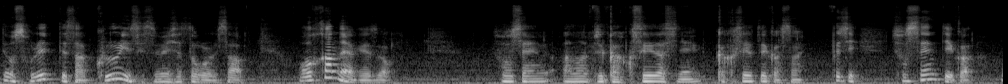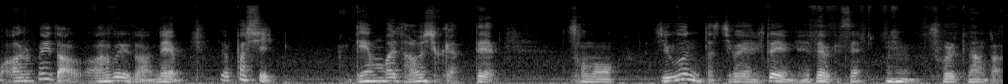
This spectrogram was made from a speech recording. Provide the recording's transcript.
でもそれってさクルーに説明したところでさわかんないわけですよ。所詮あの学生だしね。学生というかそのやっぱし所詮っていうかアルバイトアルバイトなんでやっぱし現場で楽しくやってその自分たちがやりたいようにやりたいわけですね。うん、それってなんか、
